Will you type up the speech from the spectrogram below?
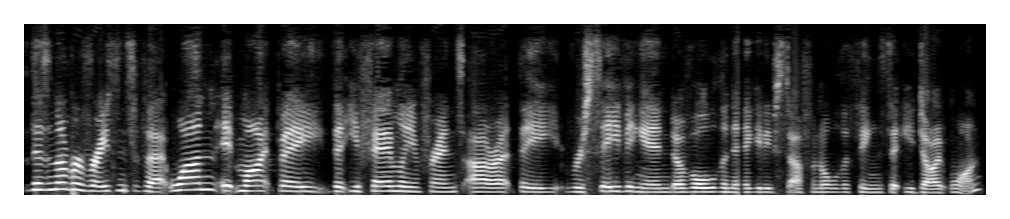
there's a number of reasons for that. One, it might be that your family and friends are at the receiving end of all the negative stuff and all the things that you don't want.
